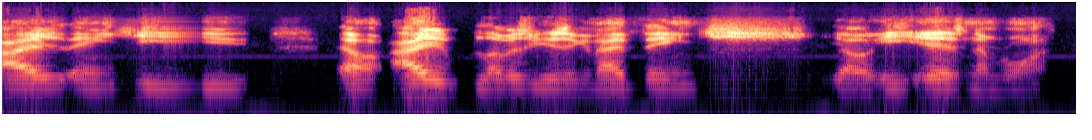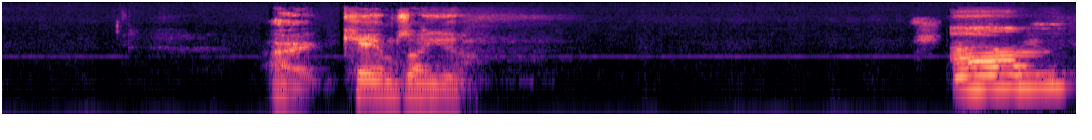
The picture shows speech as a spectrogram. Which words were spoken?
I think he. You know, I love his music, and I think yo know he is number one. All right. Cam's on you. Um,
